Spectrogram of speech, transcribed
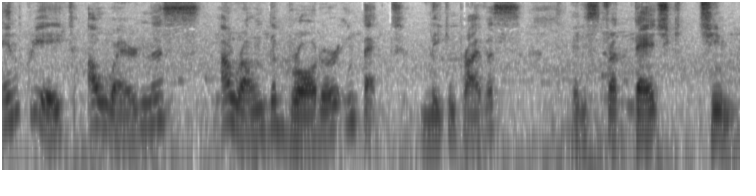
and create awareness around the broader impact, making privacy a strategic team.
